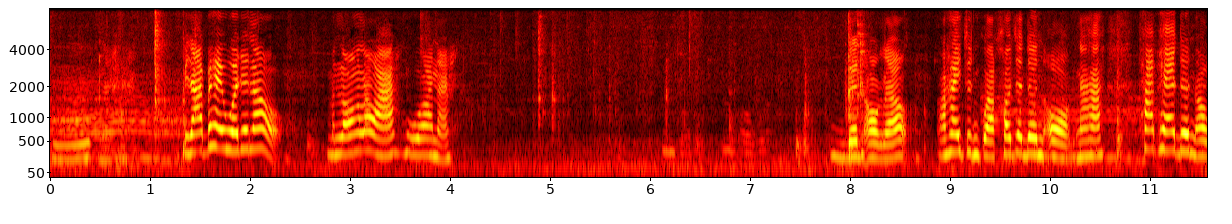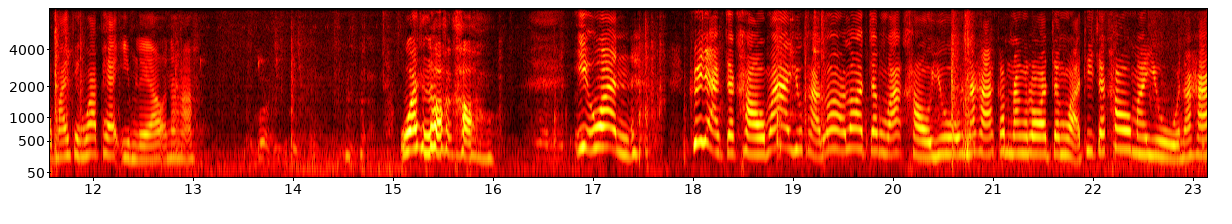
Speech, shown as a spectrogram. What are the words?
ปึ๊บนะคะพี่นาไปให้วัวได้แล้ว มันร้องแล้วอะวัวนะเดินออกแล้ว เอาให้จนกว่าเขาจะเดินออกนะคะ ถ้าแพ้เดินออกหมายถึงว่าแพ้อิ่มแล้วนะคะอ้วนรอเขาอีอ้วน คืออยากจะเข่ามากอยู่ค่ะรอรอจังหวะเข่าอยู่นะคะกำลังรอจังหวะที่จะเข้ามาอยู่นะคะ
